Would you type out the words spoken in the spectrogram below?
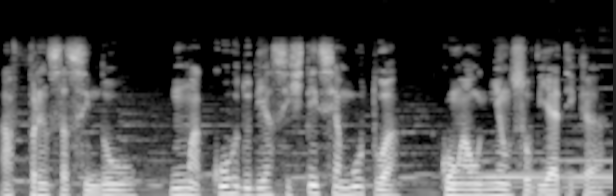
A França assinou um acordo de assistência mútua com a União Soviética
